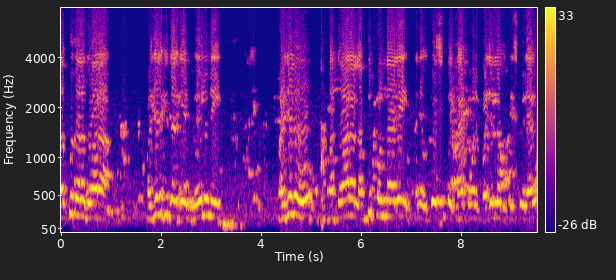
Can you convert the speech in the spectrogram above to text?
తగ్గుదల ద్వారా ప్రజలకి జరిగే మేలుని ప్రజలు తద్వారా లబ్ధి పొందాలి అనే ఉద్దేశంతో ఈ కార్యక్రమాన్ని ప్రజల్లోకి తీసుకువెళ్ళారు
